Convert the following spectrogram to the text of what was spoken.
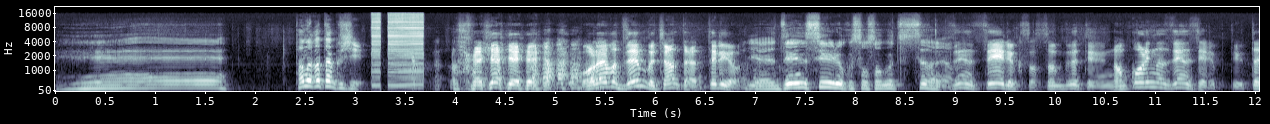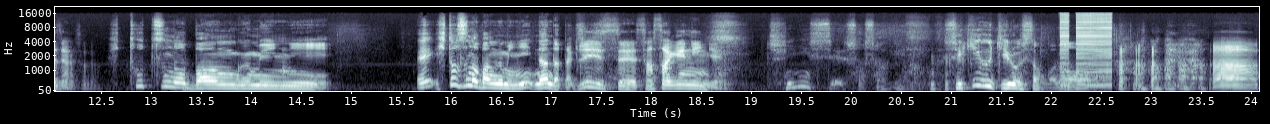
えー、田中拓司 いやいやいや俺も全部ちゃんとやってるよ。いや全勢力注ぐっつってたじゃん。全勢力注ぐって残りの全勢力って言ったじゃんそれ。一つの番組にえ一つの番組に何だったっけ？人生捧げ人間。人生捧げ関口宏さんかな？あ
